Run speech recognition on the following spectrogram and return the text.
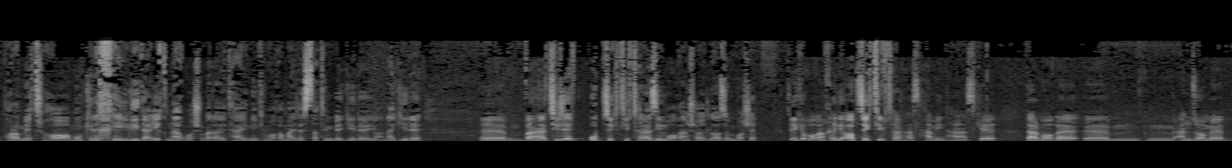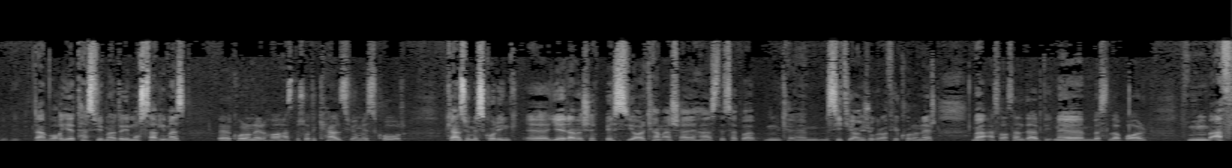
پارامترها ممکنه خیلی دقیق نباشه برای تعیین که موقع مجلس استاتین بگیره یا نگیره. و چیز objective تر از این واقعا شاید لازم باشه. چیزی که واقعا خیلی objective تر هست همین هست که در واقع انجام در واقع تصویربرداری مستقیم از کرونرها هست به صورت calcium score. calcium scoring یه روش بسیار کم اشعه هست نسبت با سیتی آنژیوگرافی کرونر و اساسا در مثلا بار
